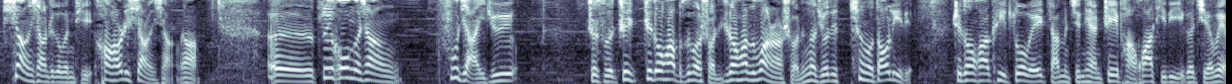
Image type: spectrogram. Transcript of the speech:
想一想这个问题，好好的想一想啊。呃，最后我想附加一句。这是这这段话不是我说的，这段话是网上说的，我觉得挺有道理的。这段话可以作为咱们今天这一趴话题的一个结尾。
